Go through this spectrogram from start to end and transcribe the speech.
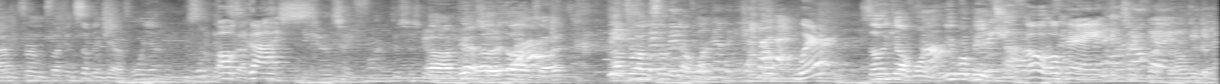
I'm from fucking Southern California. Oh gosh. You can't say fuck, this is going Oh, on. I'm, oh, oh, I'm sorry. I'm from Southern California. Where? Southern California, Newport Beach. Oh, okay. You can say fuck, but I'll do the big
